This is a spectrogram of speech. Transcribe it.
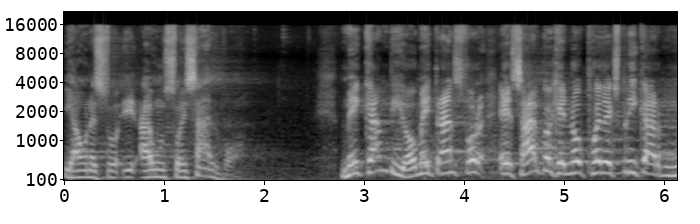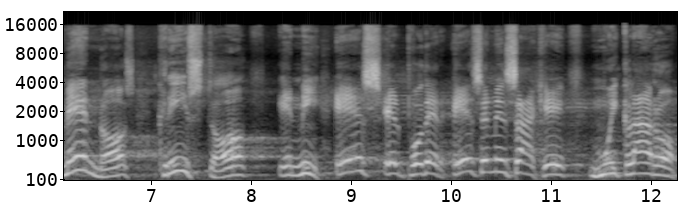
y aún, estoy, aún soy salvo. me cambió, me transformó. Es algo que no puedo explicar menos Cristo en mí. Es el poder, es el mensaje muy claro.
